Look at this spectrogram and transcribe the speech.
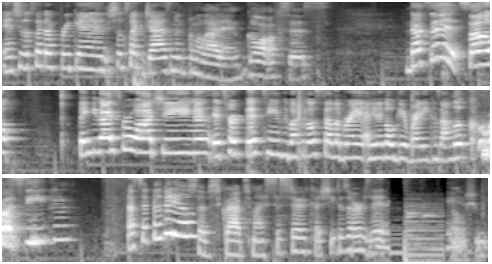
And she looks like a freaking, she looks like Jasmine from Aladdin. Go off, sis. That's it. So, thank you guys for watching. It's her 15th. We about to go celebrate. I need to go get ready because I look crusty. That's it for the video. Subscribe to my sister because she deserves it. Oh, shoot.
